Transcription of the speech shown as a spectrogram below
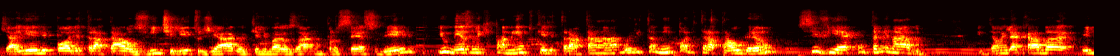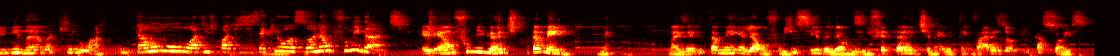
que aí ele pode tratar os 20 litros de água que ele vai usar no processo dele, e o mesmo equipamento que ele trata a água, ele também pode tratar o grão se vier contaminado. Então ele acaba eliminando aquilo lá. Então a gente pode dizer que o ozônio é um fumigante. Ele é um fumigante também, né? Mas ele também ele é um fungicida, ele é um desinfetante, né? Ele tem várias aplicações.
